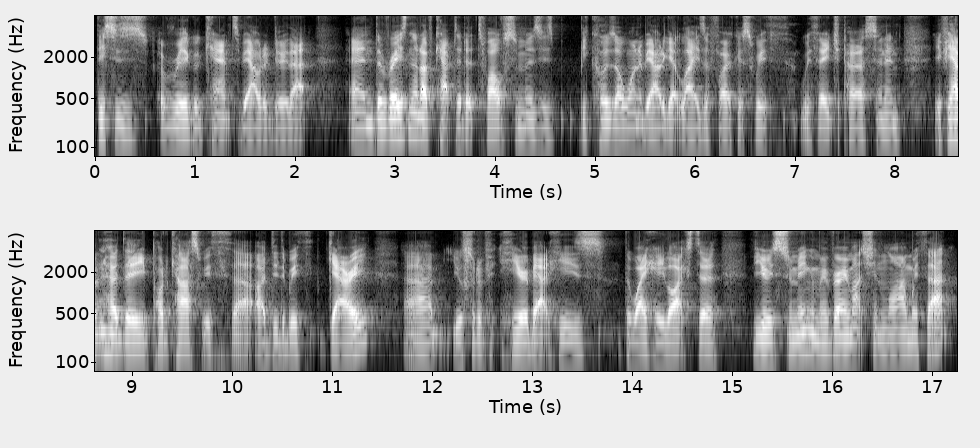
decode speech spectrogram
this is a really good camp to be able to do that. And the reason that I've capped it at 12 swimmers is because I want to be able to get laser focus with with each person. And if you haven't heard the podcast with uh, I did with Gary, uh, you'll sort of hear about his the way he likes to view his swimming, and we're very much in line with that.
